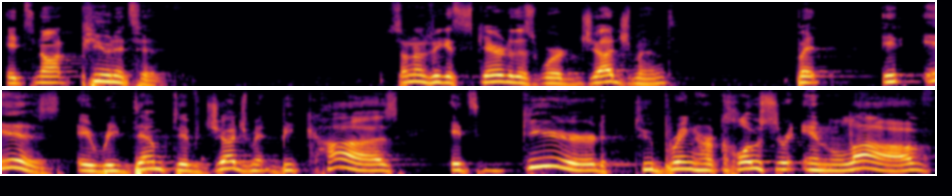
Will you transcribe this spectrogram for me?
it's not punitive. Sometimes we get scared of this word judgment, but it is a redemptive judgment because it's geared to bring her closer in love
